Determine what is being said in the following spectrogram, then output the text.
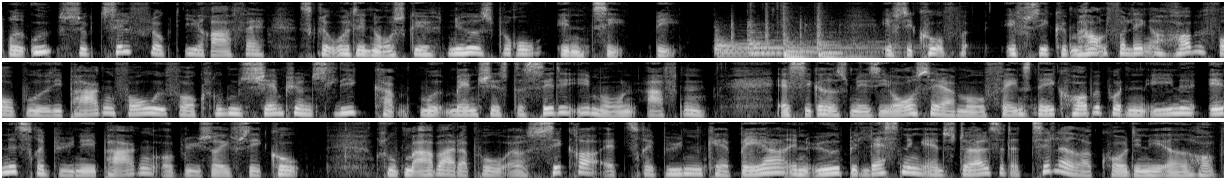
brød ud søgt tilflugt i Rafah, skriver det norske nyhedsbureau NTB. FCK FC København forlænger hoppeforbuddet i parken forud for klubbens Champions League-kamp mod Manchester City i morgen aften. Af sikkerhedsmæssige årsager må fansene ikke hoppe på den ene endetribune i parken, oplyser FCK. Klubben arbejder på at sikre, at tribunen kan bære en øget belastning af en størrelse, der tillader koordineret hop.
